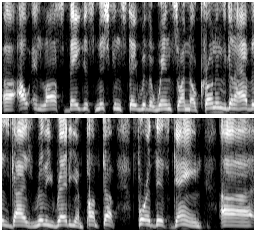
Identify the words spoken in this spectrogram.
uh, out in Las Vegas, Michigan State with a win. So I know Cronin's going to have his guys really ready and pumped up for this game. Uh,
